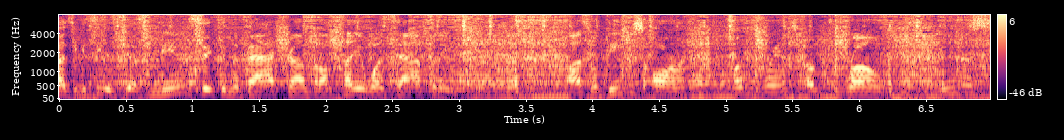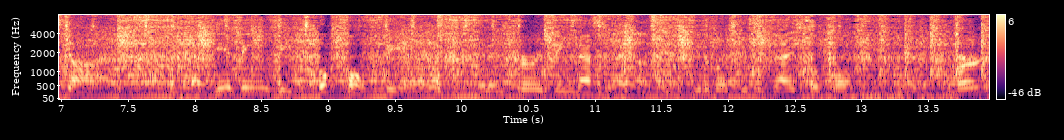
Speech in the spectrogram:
As you can see, it's just music in the background, but I'll tell you what's happening. Uh, so these are hundreds of drones in the sky giving the football team an encouraging message. Now, the University of Cincinnati's football team, and first,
